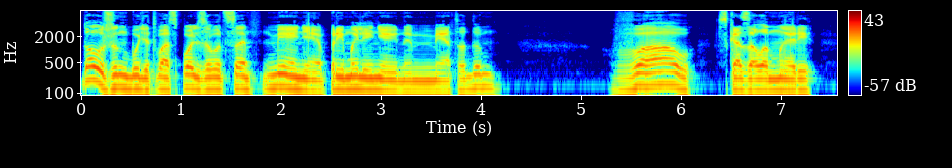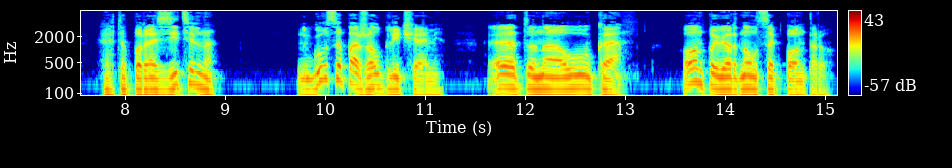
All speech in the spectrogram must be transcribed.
должен будет воспользоваться менее прямолинейным методом». «Вау!» — сказала Мэри. «Это поразительно!» Гуса пожал плечами. «Это наука!» Он повернулся к Понтеру.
